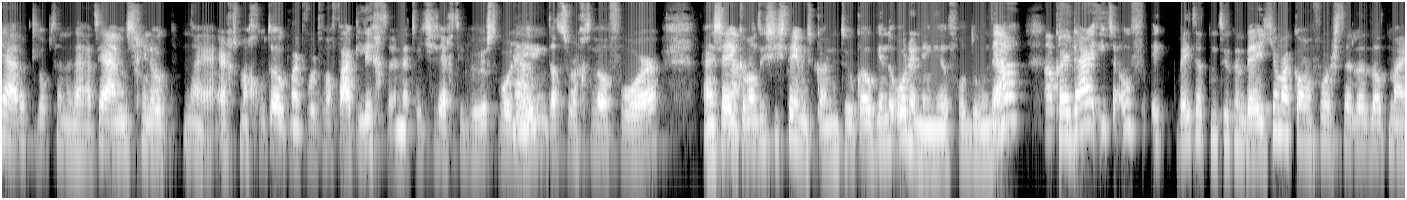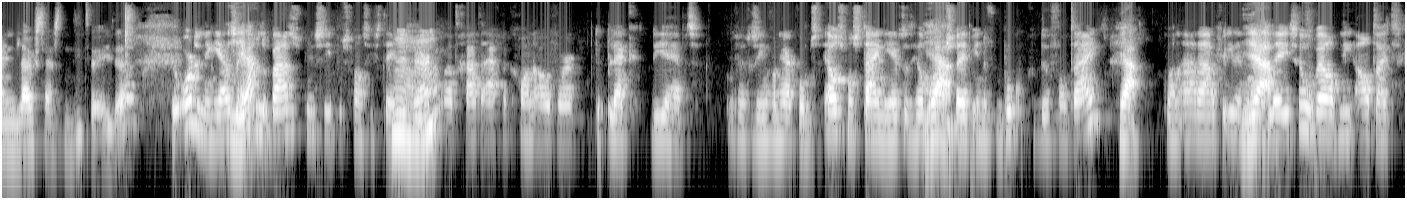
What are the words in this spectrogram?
Ja. Dat klopt inderdaad. Ja, en misschien ook, nou ja, ergens maar goed ook, maar het wordt wel vaak lichter. Net wat je zegt, die bewustwording, dat zorgt er wel voor. En zeker, Ja. want die systemisch kan je natuurlijk ook in de ordening heel veel doen. Ja? Kan je daar iets over? Ik weet dat natuurlijk een beetje, maar ik kan me voorstellen dat mijn luisteraars het niet weten. De ordening, ja, dat is Ja. een van de basisprincipes van systemisch Mhm. werk. Dat gaat eigenlijk gewoon over de plek die je hebt, gezien van herkomst. Els van Stein die heeft het heel mooi Ja. geschreven in het boek De Fontein. Ja. Kan aanraden voor iedereen Ja. om te lezen, hoewel het niet altijd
